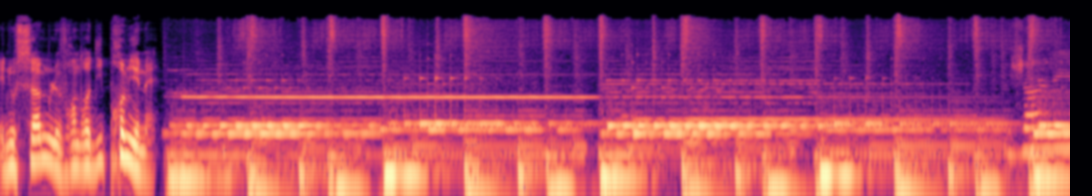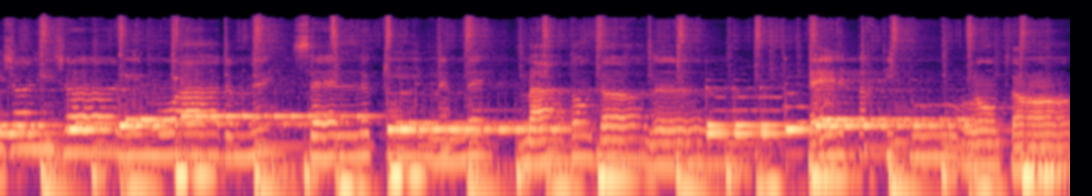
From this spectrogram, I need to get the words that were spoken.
et nous sommes le vendredi 1er mai. Longtemps,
